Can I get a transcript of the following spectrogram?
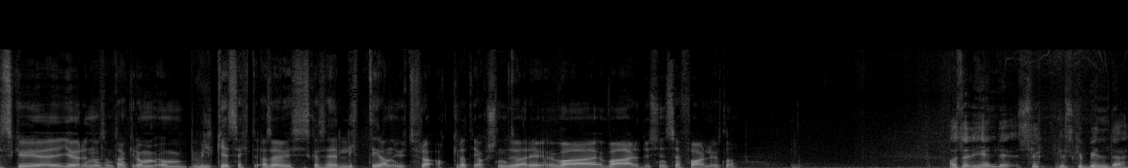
skulle gjøre noen sånne tanker om, om hvilke sektor, altså Hvis vi skal se litt grann ut fra akkurat de aksjene du er i, hva, hva er det du syns ser farlig ut nå? Altså det hele det sykliske bildet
